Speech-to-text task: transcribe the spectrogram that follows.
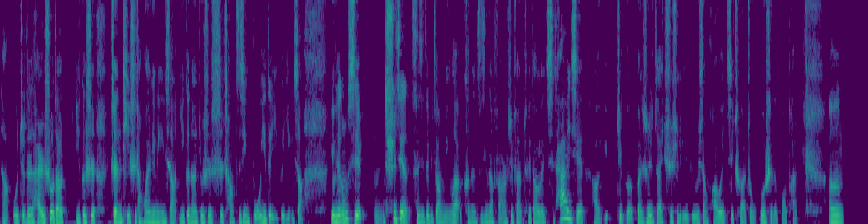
啊。我觉得还是受到一个是整体市场环境的影响，一个呢就是市场资金博弈的一个影响，有些东西。嗯，事件刺激的比较明了，可能资金呢反而是反推到了其他一些啊，这个本身就在趋势里的，比如像华为汽车啊这种弱势的抱团。嗯，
